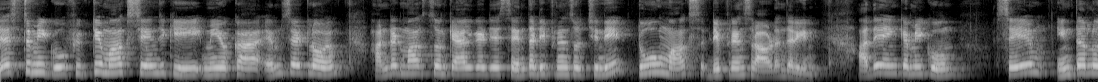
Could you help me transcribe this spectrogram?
జస్ట్ మీకు ఫిఫ్టీ మార్క్స్ చేంజ్కి మీ యొక్క ఎంసెట్లో హండ్రెడ్ మార్క్స్తో క్యాలిక్యులేట్ చేస్తే ఎంత డిఫరెన్స్ వచ్చింది? టూ మార్క్స్ డిఫరెన్స్ రావడం జరిగింది. అదే ఇంకా మీకు సేమ్ ఇంటర్లో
